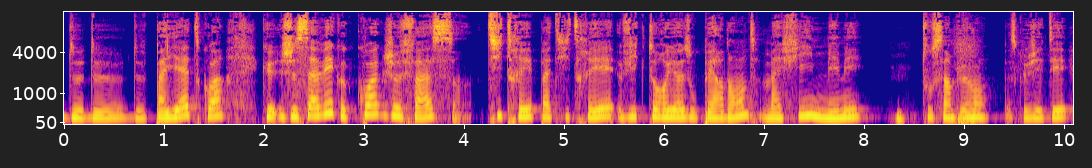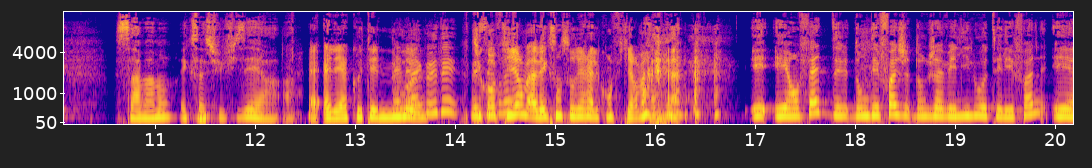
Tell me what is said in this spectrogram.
de, de, de paillettes quoi que je savais que quoi que je fasse titrée pas titrée victorieuse ou perdante ma fille m'aimait hmm. tout simplement parce que j'étais sa maman et que ça hmm. suffisait à, elle est à côté de nous elle est à côté tu confirmes avec son sourire elle confirme et, et en fait donc des fois donc j'avais Lilou au téléphone et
